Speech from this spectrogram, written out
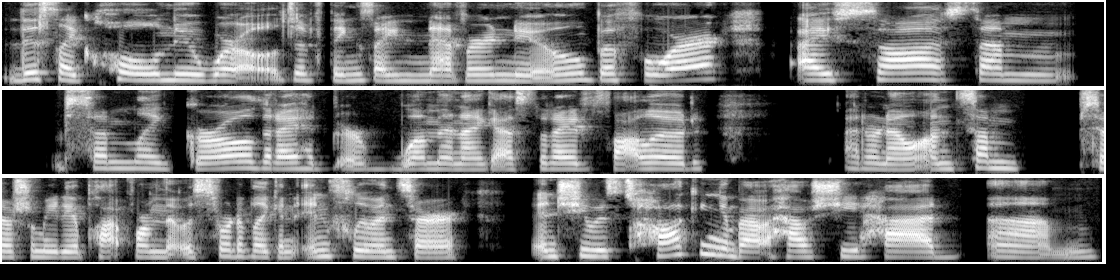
this like whole new world of things I never knew before. I saw some some like girl that I had or woman I guess that I had followed I don't know on some social media platform that was sort of like an influencer and she was talking about how she had um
